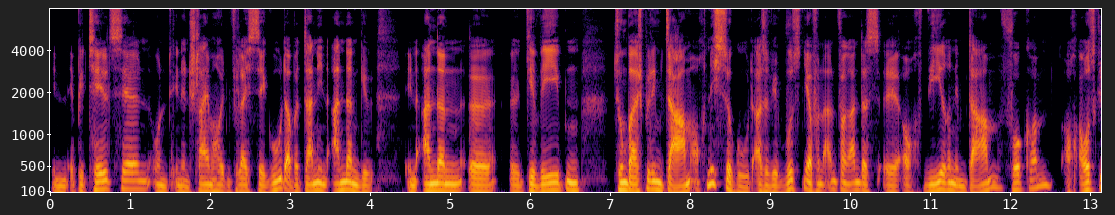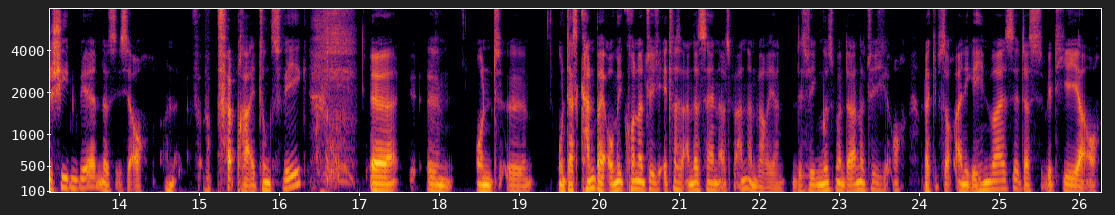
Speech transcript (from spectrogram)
in Epithelzellen und in den Schleimhäuten vielleicht sehr gut, aber dann in anderen, in anderen äh, äh, Geweben, zum Beispiel im Darm auch nicht so gut. Also wir wussten ja von Anfang an, dass äh, auch Viren im Darm vorkommen, auch ausgeschieden werden. Das ist ja auch ein Ver Verbreitungsweg. Äh, äh, und äh, und das kann bei Omikron natürlich etwas anders sein als bei anderen Varianten. Deswegen muss man da natürlich auch, da gibt es auch einige Hinweise, das wird hier ja auch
